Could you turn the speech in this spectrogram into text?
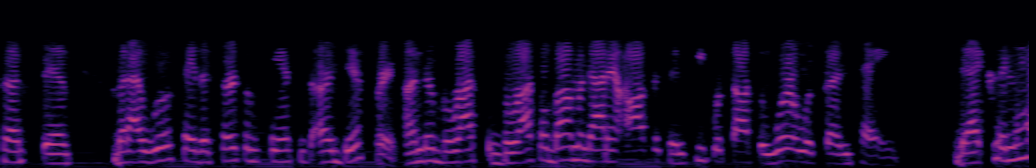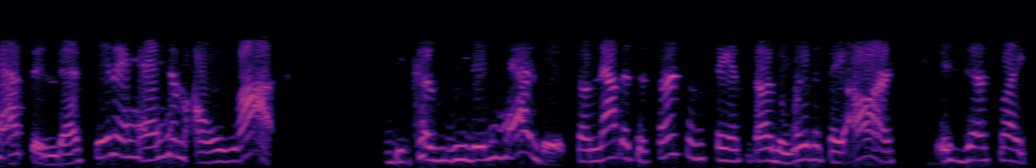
trust them. But I will say the circumstances are different. Under Barack, Barack Obama got in office and people thought the world was going to change. That couldn't happen. That Senate had him on lock because we didn't have it. So now that the circumstances are the way that they are, it's just like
